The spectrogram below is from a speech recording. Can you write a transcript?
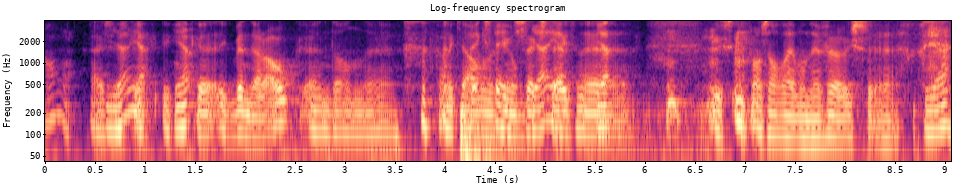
Oh, Hij zegt, Ja, ja, ik, ik, ja. eh, ik ben daar ook en dan eh, kan ik jou Backstage, misschien op backstage... ja, eh, ja. Dus ik was al helemaal nerveus. ja.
